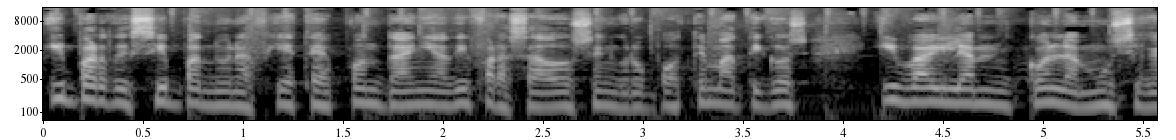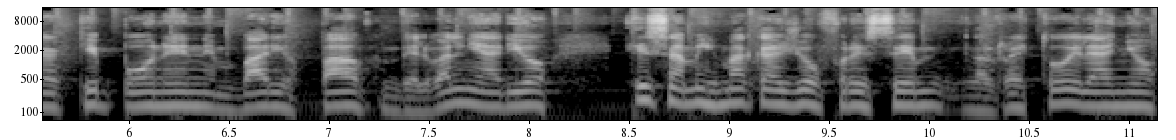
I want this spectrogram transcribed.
y participan de una fiesta espontánea disfrazados en grupos temáticos y bailan con la música que ponen en varios pubs del balneario. Esa misma calle ofrece el resto del año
